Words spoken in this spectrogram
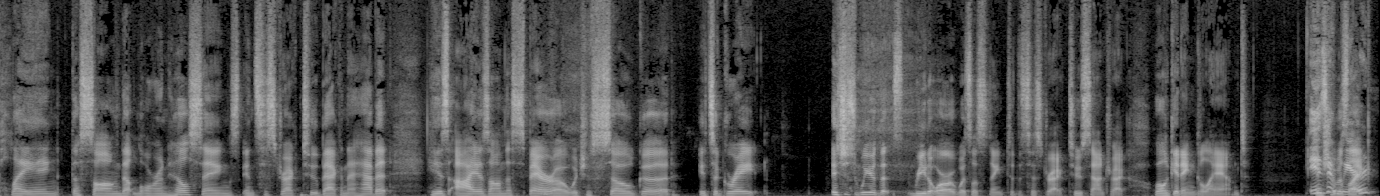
playing the song that Lauryn Hill sings in Sister Act 2 Back in the Habit. His eye is on the sparrow, which is so good. It's a great It's just weird that Rita Ora was listening to the Sister Act 2 soundtrack while getting glammed. and Is she it was weird? like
